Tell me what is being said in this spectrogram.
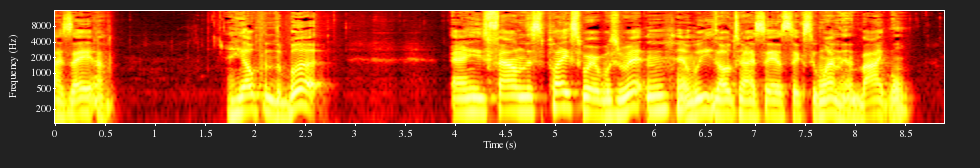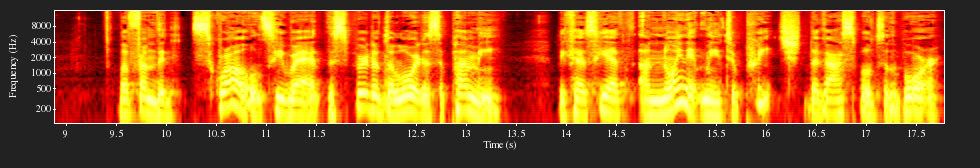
Isaiah, and he opened the book, and he found this place where it was written, and we go to Isaiah 61 in the Bible. But from the scrolls, he read, The Spirit of the Lord is upon me, because he hath anointed me to preach the gospel to the poor.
